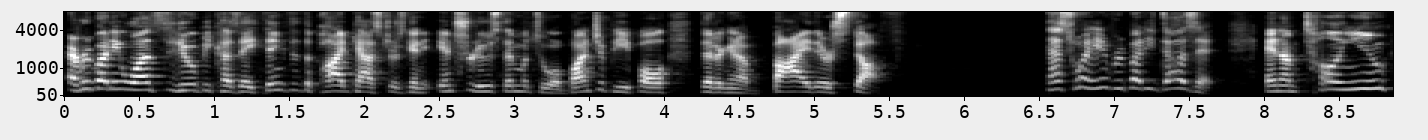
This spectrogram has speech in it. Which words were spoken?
Everybody wants to do it because they think that the podcaster is going to introduce them to a bunch of people that are going to buy their stuff. That's why everybody does it. And I'm telling you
